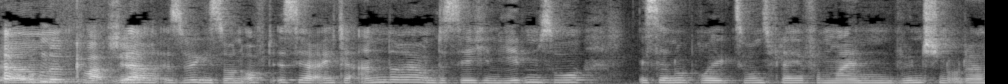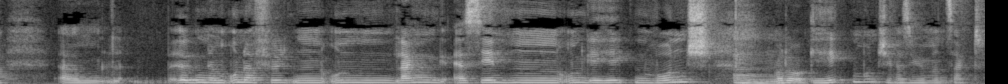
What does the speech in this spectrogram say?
ja, ohne ähm, Quatsch, ja. ja. ist wirklich so. Und oft ist ja eigentlich der andere, und das sehe ich in jedem so, ist ja nur Projektionsfläche von meinen Wünschen oder ähm, irgendeinem unerfüllten, un, lang ersehnten, ungehegten Wunsch mhm. oder gehegten Wunsch, ich weiß nicht, wie man sagt.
